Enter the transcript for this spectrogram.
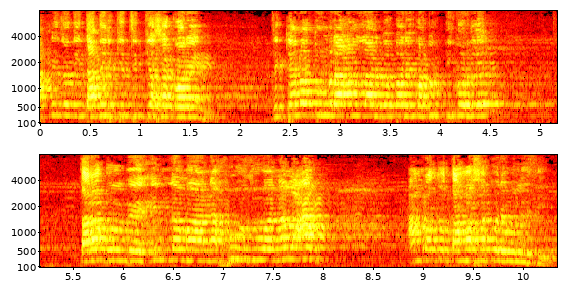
আপনি যদি তাদেরকে জিজ্ঞাসা করেন যে কেন তোমরা আল্লাহর ব্যাপারে কটূক্তি করলে? তারা বলবে ইন্নামা নাখুযু ওয়া নালআব। আমরা তো তামাশা করে বলেছি।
